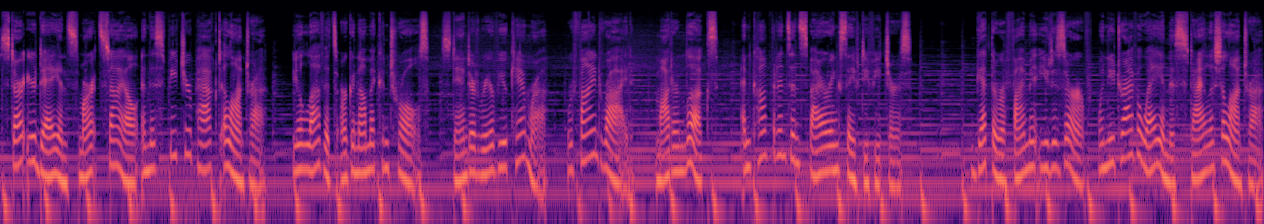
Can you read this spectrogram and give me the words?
Start your day in smart style in this feature-packed Elantra. You'll love its ergonomic controls, standard rear-view camera, refined ride, modern looks, and confidence-inspiring safety features. Get the refinement you deserve when you drive away in this stylish Elantra.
